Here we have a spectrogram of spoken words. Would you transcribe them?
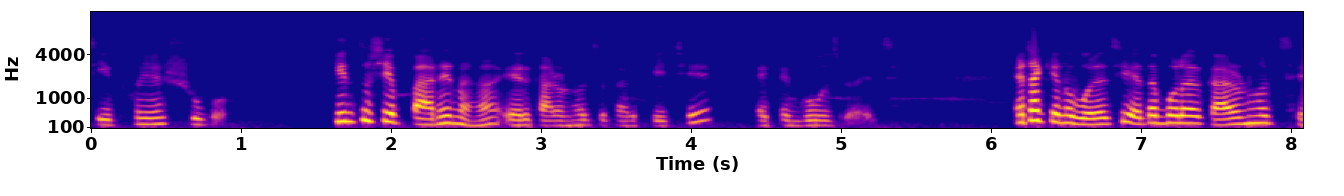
চিত হয়ে শুব। কিন্তু সে পারে না, এর কারণ হচ্ছে তার পিঠে একটা গোজ রয়েছে। এটা কেন বলেছি? এটা বলার কারণ হচ্ছে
